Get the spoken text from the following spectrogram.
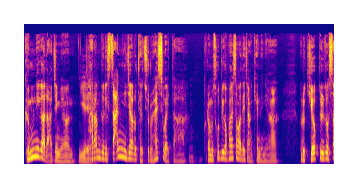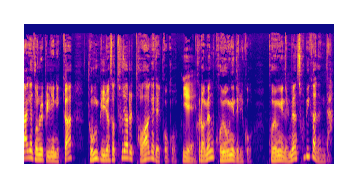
금리가 낮으면 예. 사람들이 싼 이자로 대출을 할 수가 있다. 그러면 소비가 활성화되지 않겠느냐. 그리고 기업들도 싸게 돈을 빌리니까 돈 빌려서 투자를 더 하게 될 거고 예. 그러면 고용이 늘고 고용이 늘면 소비가 는다.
